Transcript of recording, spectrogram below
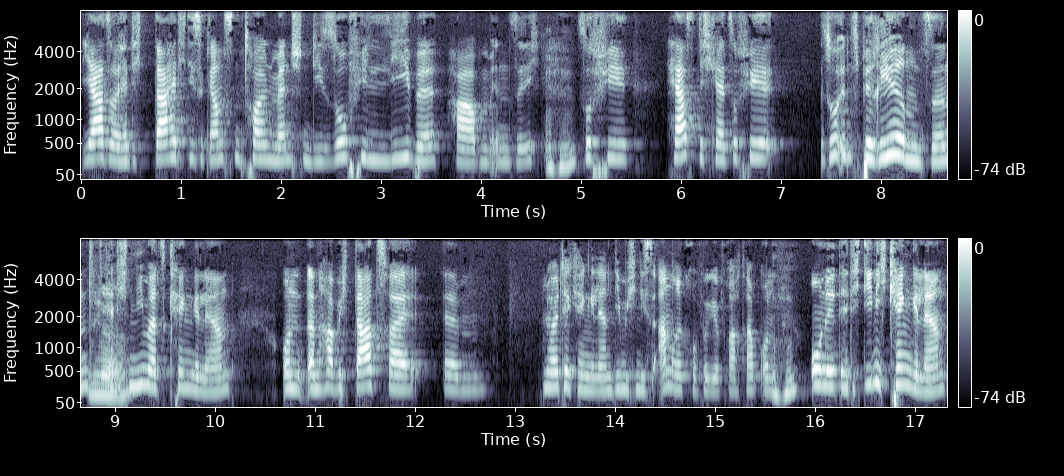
ja, so hätte ich, da hätte ich diese ganzen tollen Menschen, die so viel Liebe haben in sich, Mhm. so viel Herzlichkeit, so viel, so inspirierend sind, Ja. hätte ich niemals kennengelernt. Und dann habe ich da zwei ähm, Leute kennengelernt, die mich in diese andere Gruppe gebracht haben. Und Mhm. ohne hätte ich die nicht kennengelernt,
